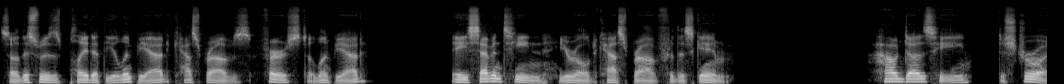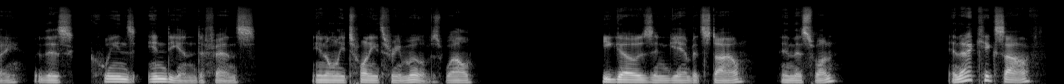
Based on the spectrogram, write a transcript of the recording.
So this was played at the Olympiad, Kasparov's first Olympiad. A 17-year-old Kasparov for this game. How does he destroy this Queen's Indian defense in only 23 moves? Well, he goes in gambit style in this one and that kicks off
